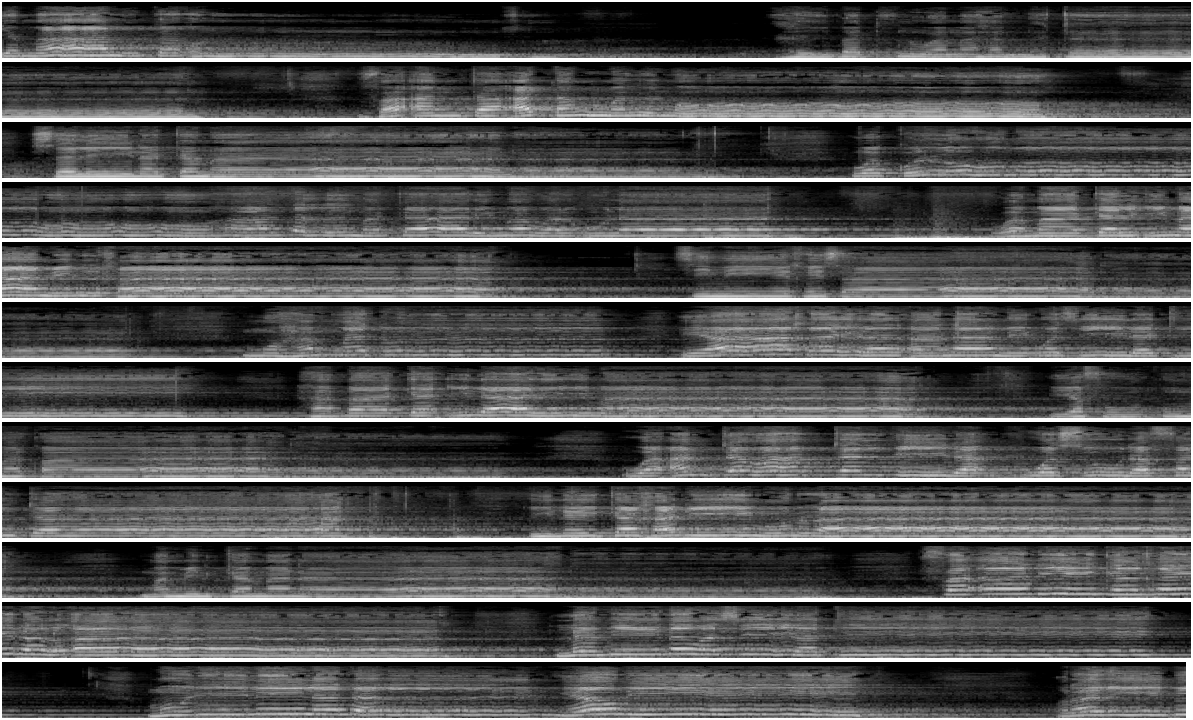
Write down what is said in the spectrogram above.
جمالك أنس هيبة ومهبة فأنت أتم المرسلين كمالا. وكلهم هذا المكارم والأولى. وما كالإمام الخالد سمي خسارا محمد يا خير الأنام وسيلتي هباك إلهي ما يفوق مقالا. وأنت وهبت البيد والسود فانتهى إليك خديم الراه ما منك منالا فآنيك خير الآن. لمين وسيلتي؟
